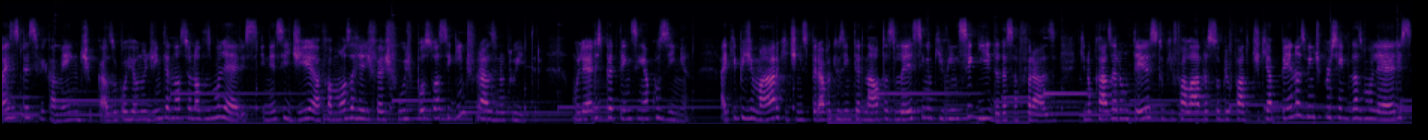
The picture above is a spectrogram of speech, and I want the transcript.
Mais especificamente, o caso ocorreu no Dia Internacional das Mulheres, e nesse dia a famosa rede fast food postou a seguinte frase no Twitter: Mulheres pertencem à cozinha. A equipe de marketing esperava que os internautas lessem o que vinha em seguida dessa frase, que no caso era um texto que falava sobre o fato de que apenas 20% das mulheres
